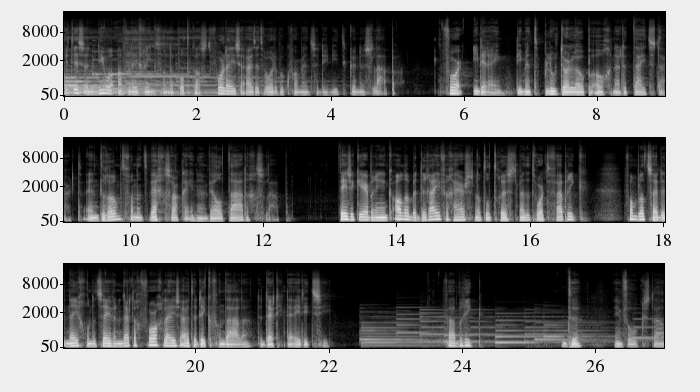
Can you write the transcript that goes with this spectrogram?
Dit is een nieuwe aflevering van de podcast Voorlezen uit het woordenboek voor mensen die niet kunnen slapen. Voor iedereen die met bloed doorlopen ogen naar de tijd staart en droomt van het wegzakken in een weldadige slaap. Deze keer breng ik alle bedrijvige hersenen tot rust met het woord fabriek. Van bladzijde 937 voorgelezen uit de Dikke van Dalen, de 13e editie. Fabriek. De, in volkstaal.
